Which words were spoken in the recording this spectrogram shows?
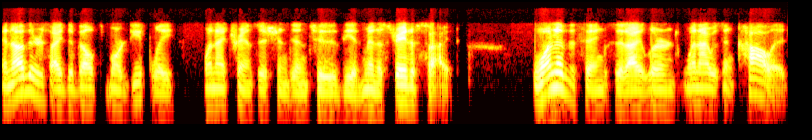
and others I developed more deeply when I transitioned into the administrative side. One of the things that I learned when I was in college,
